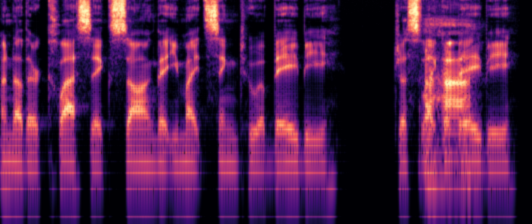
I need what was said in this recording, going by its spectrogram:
Another classic song that you might sing to a baby, just like Uh-huh. a baby.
